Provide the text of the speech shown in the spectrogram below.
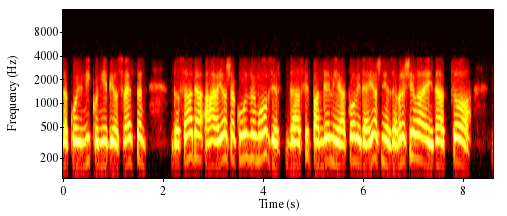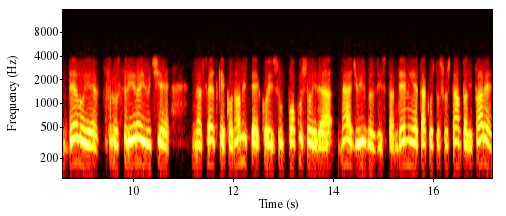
za koju niko nije bio svestan do sada, a još ako uzmemo u obzir da se pandemija covid još nije završila i da to deluje frustrirajuće na svetske ekonomiste koji su pokušali da nađu izlaz iz pandemije tako što su štampali pare,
